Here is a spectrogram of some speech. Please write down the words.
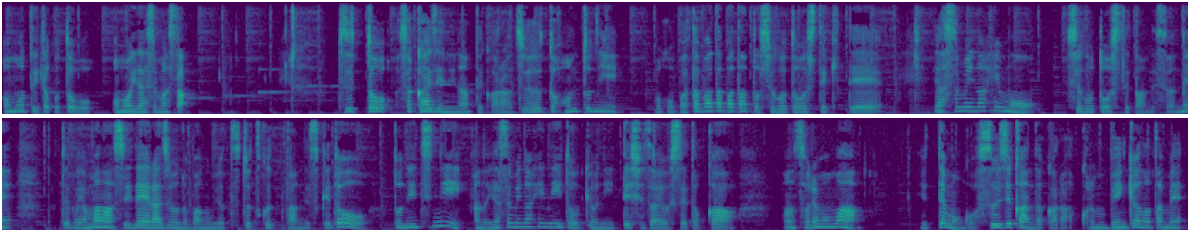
思っていたことを思い出しました。ずっと社会人になってからずっと本当にバタバタバタと仕事をしてきて休みの日も仕事をしてたんですよね。例えば山梨でラジオの番組をずっと作ってたんですけど土日にあの休みの日に東京に行って取材をしてとかそれもまあ言ってもこう数時間だからこれも勉強のため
